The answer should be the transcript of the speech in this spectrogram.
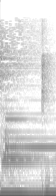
you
